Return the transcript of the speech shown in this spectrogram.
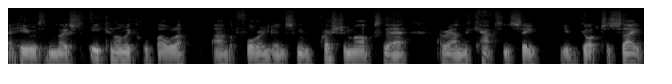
uh, he was the most economical bowler um, for England. Some question marks there around the captaincy, you've got to say.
